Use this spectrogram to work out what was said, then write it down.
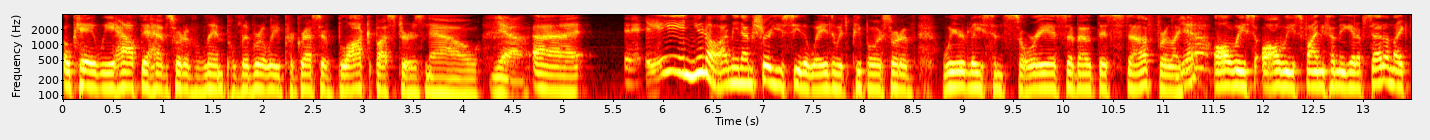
okay, we have to have sort of limp liberally progressive blockbusters now. Yeah. Uh and you know, I mean, I'm sure you see the ways in which people are sort of weirdly censorious about this stuff, or like Yeah. always, always finding something to get upset. And like,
